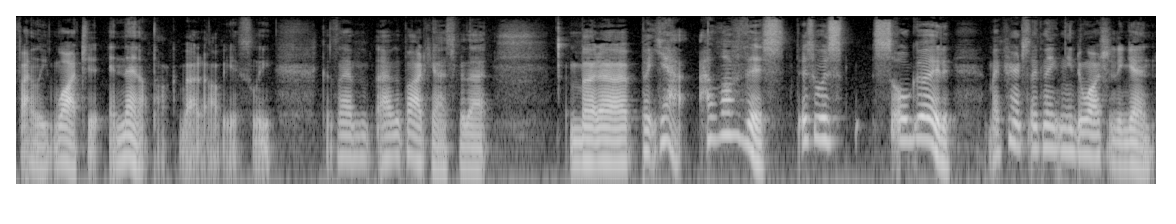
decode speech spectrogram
finally watch it and then I'll talk about it, obviously because I have I have the podcast for that. But uh, but yeah, I love this. This was so good. My parents, I think, need to watch it again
